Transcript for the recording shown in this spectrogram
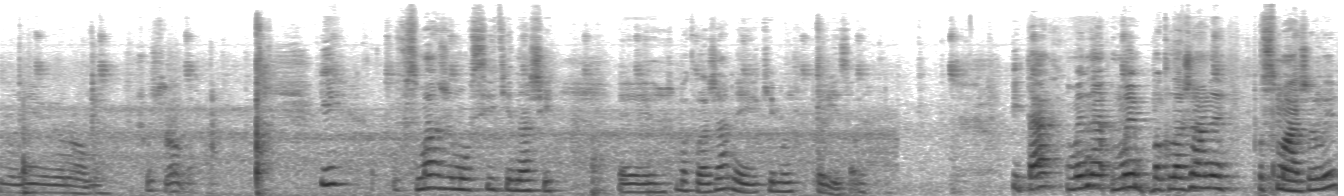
олією робить. Щось робить. І смажимо всі ті наші е, баклажани, які ми порізали. І так, ми, на, ми баклажани посмажили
